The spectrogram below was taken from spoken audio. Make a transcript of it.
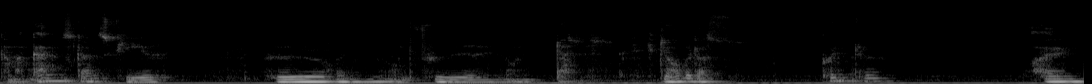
kann man ganz, ganz viel hören und fühlen. Und das ist, ich glaube, das könnte allen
